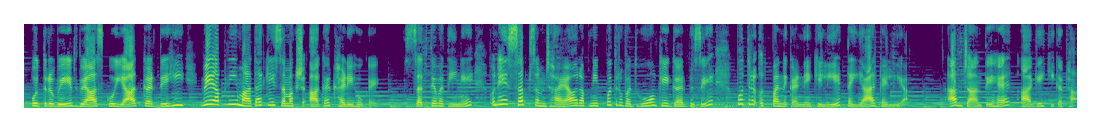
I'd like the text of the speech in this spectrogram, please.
पुत्र वेद व्यास को याद करते ही वे अपनी माता के समक्ष आकर खड़े हो गए। सत्यवती ने उन्हें सब समझाया और अपने पुत्र वधुओं के गर्भ से पुत्र उत्पन्न करने के लिए तैयार कर लिया। अब जानते हैं आगे की कथा।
